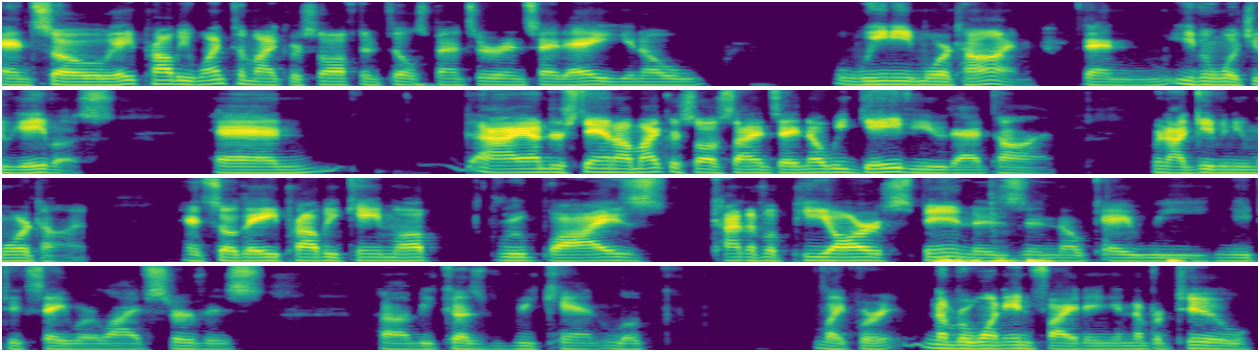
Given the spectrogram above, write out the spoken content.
and so they probably went to Microsoft and Phil Spencer and said, "Hey, you know, we need more time than even what you gave us." And I understand on Microsoft side and say, "No, we gave you that time. We're not giving you more time." And so they probably came up group wise, kind of a PR spin, is in okay, we need to say we're live service uh, because we can't look like we're number one infighting, and number two,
